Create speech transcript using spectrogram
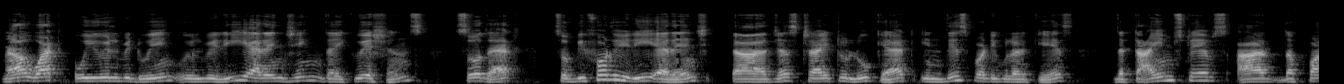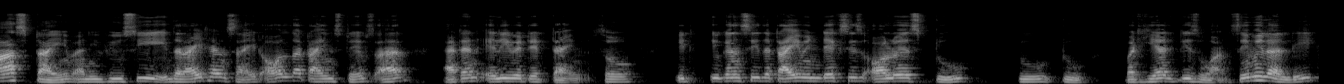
Now what we will be doing we will be rearranging the equations so that so before we rearrange uh, just try to look at in this particular case the time steps are the past time and if you see in the right hand side all the time steps are at an elevated time. So it you can see the time index is always 2 2 2 but here it is 1 similarly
